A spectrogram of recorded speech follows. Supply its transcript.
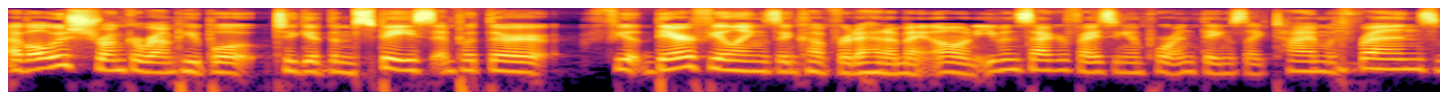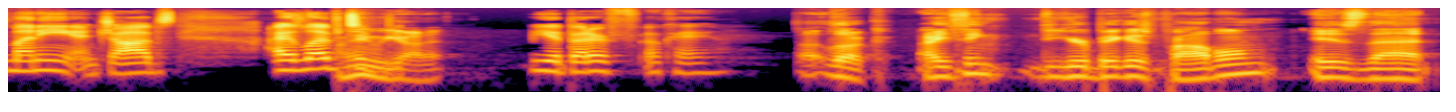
I've always shrunk around people to give them space and put their feel their feelings and comfort ahead of my own, even sacrificing important things like time with friends, money, and jobs. I love I to think we got it. be a better. F- okay. Uh, look, I think your biggest problem is that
